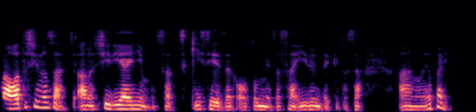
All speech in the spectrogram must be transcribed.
まあ、私のさ、あの、知り合いにもさ、月星座が乙女座さんいるんだけどさ、あの、やっぱり、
